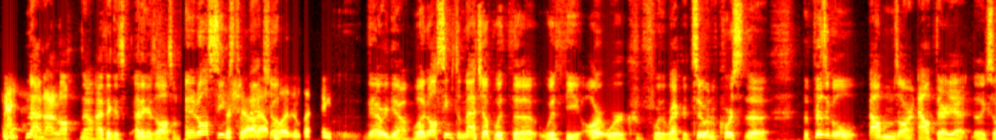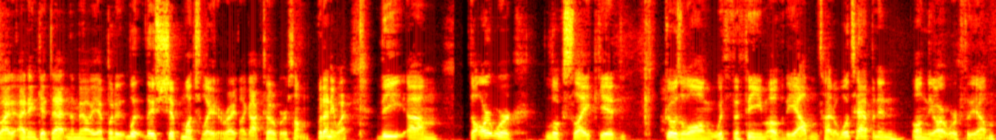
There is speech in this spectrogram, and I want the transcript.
no, not at all. No, I think it's I think it's awesome, and it all seems to match up. There we go. Well, it all seems to match up with the with the artwork for the record too, and of course the the physical albums aren't out there yet. Like, so I, I didn't get that in the mail yet, but it, they ship much later, right? Like October or something. But anyway, the um the artwork looks like it goes along with the theme of the album title. What's happening on the artwork for the album?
